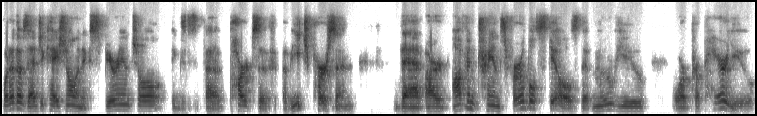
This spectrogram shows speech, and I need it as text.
What are those educational and experiential uh, parts of, of each person that are often transferable skills that move you or prepare you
